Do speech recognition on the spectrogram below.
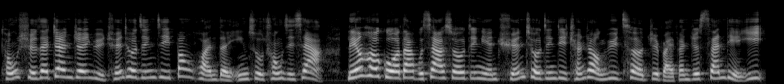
同时，在战争与全球经济放缓等因素冲击下，联合国大幅下修今年全球经济成长预测至百分之三点一，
